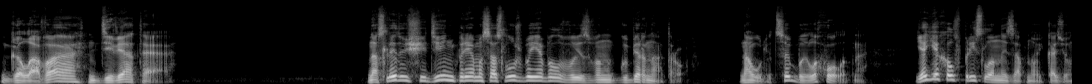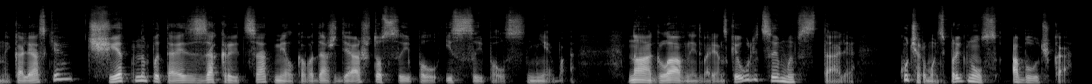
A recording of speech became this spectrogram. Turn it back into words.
Глава девятая На следующий день прямо со службы я был вызван к губернатору. На улице было холодно. Я ехал в присланной за мной казенной коляске, тщетно пытаясь закрыться от мелкого дождя, что сыпал и сыпал с неба. На главной дворянской улице мы встали. Кучер мой спрыгнул с облучка.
